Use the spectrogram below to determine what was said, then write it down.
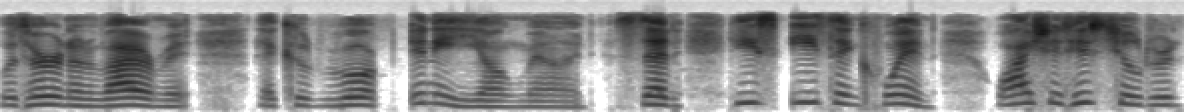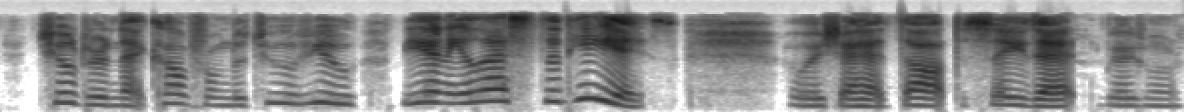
with her in an environment that could warp any young mind. Instead, he's Ethan Quinn. Why should his children, children that come from the two of you, be any less than he is? I wish I had thought to say that. I'm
